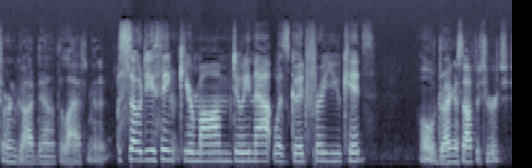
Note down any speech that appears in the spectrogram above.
turned God down at the last minute. So, do you think your mom doing that was good for you kids? Oh, dragging us off to church?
